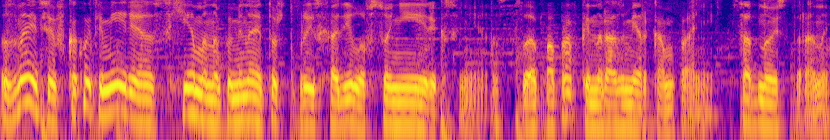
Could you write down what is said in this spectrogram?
Знаете, в какой-то мере схема напоминает то, что происходило в Sony Ericsson с поправкой на размер компании, с одной стороны.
